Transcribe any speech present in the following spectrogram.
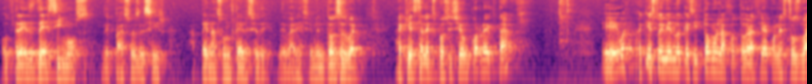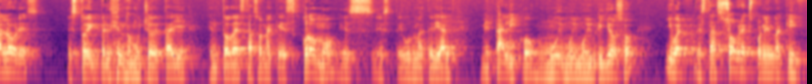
o tres décimos de paso, es decir, apenas un tercio de, variación. Entonces, bueno, aquí está la exposición correcta. Eh, bueno, aquí estoy viendo que si tomo la fotografía con estos valores, estoy perdiendo mucho detalle en toda esta zona que es cromo, es este, un material metálico muy, muy, muy brilloso. Y bueno, está sobreexponiendo aquí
